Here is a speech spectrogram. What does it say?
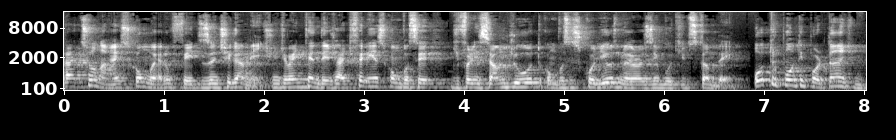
tradicionais como eram feitos antigamente. A gente vai entender já a diferença, como você diferenciar um de outro, como você escolher os melhores embutidos também. Outro ponto importante,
